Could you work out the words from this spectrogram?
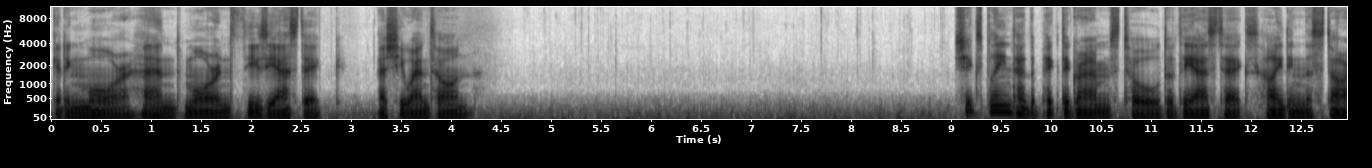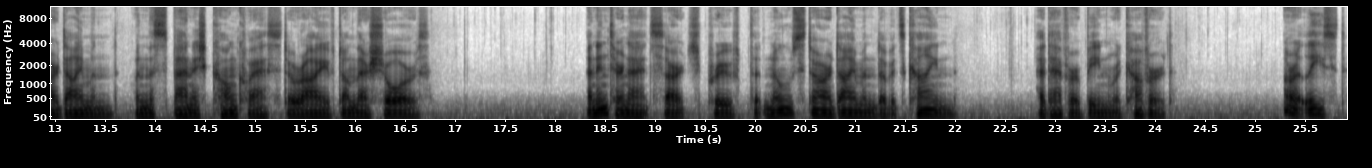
getting more and more enthusiastic as she went on. She explained how the pictograms told of the Aztecs hiding the star diamond when the Spanish conquest arrived on their shores. An internet search proved that no star diamond of its kind had ever been recovered. Or at least,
